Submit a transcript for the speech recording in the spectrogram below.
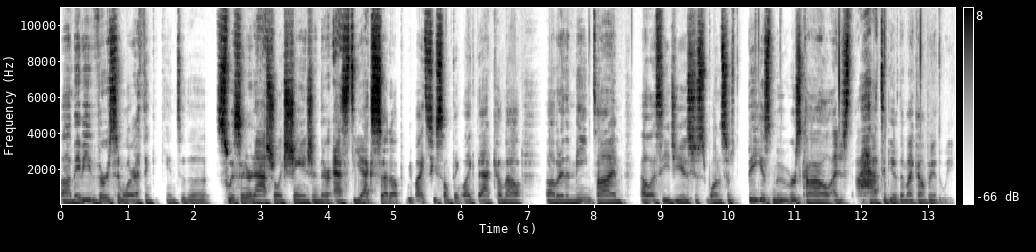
Uh, maybe very similar, I think, akin to the Swiss International Exchange and their SDX setup. We might see something like that come out. Uh, but in the meantime, LSEG is just one of those biggest movers, Kyle. I just I had to give them my company of the week.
